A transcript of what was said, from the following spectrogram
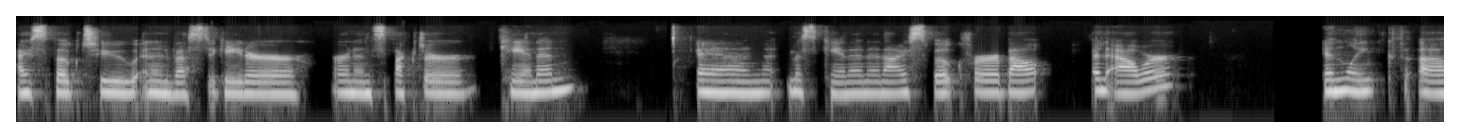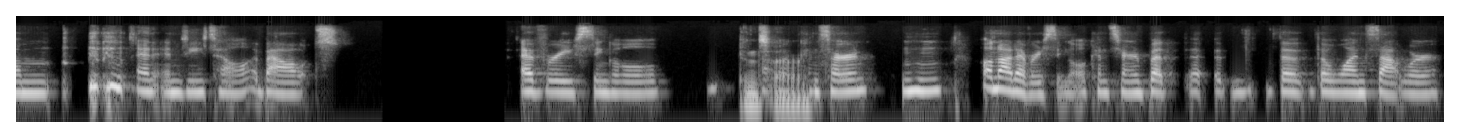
I spoke to an investigator or an inspector, Cannon, and Miss Cannon and I spoke for about an hour in length um, and in detail about every single concern. Uh, concern. Mm-hmm. Well, not every single concern, but the, the the ones that were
